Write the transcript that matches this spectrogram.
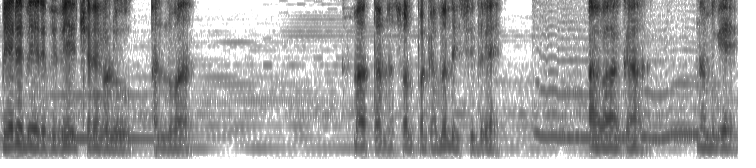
ಬೇರೆ ಬೇರೆ ವಿವೇಚನೆಗಳು ಅನ್ನುವ ಮಾತನ್ನ ಸ್ವಲ್ಪ ಗಮನಿಸಿದ್ರೆ ಆವಾಗ ನಮಗೆ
